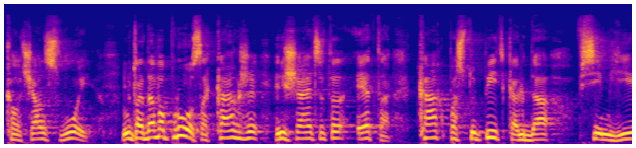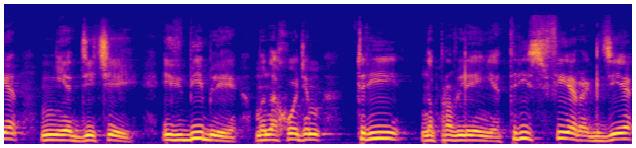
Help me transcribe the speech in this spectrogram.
колчан свой. Ну тогда вопрос, а как же решается это? это? Как поступить, когда в семье нет детей? И в Библии мы находим три направления, три сферы, где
